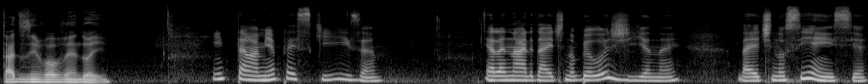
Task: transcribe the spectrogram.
tá desenvolvendo aí? Então, a minha pesquisa, ela é na área da etnobiologia, né? Da etnociência.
